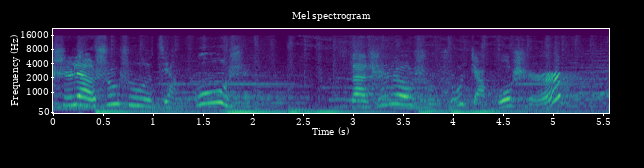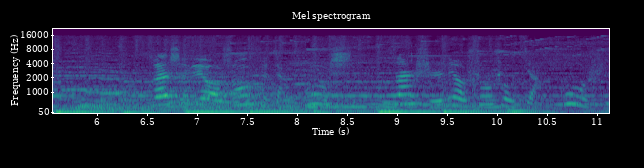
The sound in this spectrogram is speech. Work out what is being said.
石榴叔叔讲故事，酸石榴叔叔讲故事，酸石榴叔叔讲故事，酸石榴叔叔讲故事。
